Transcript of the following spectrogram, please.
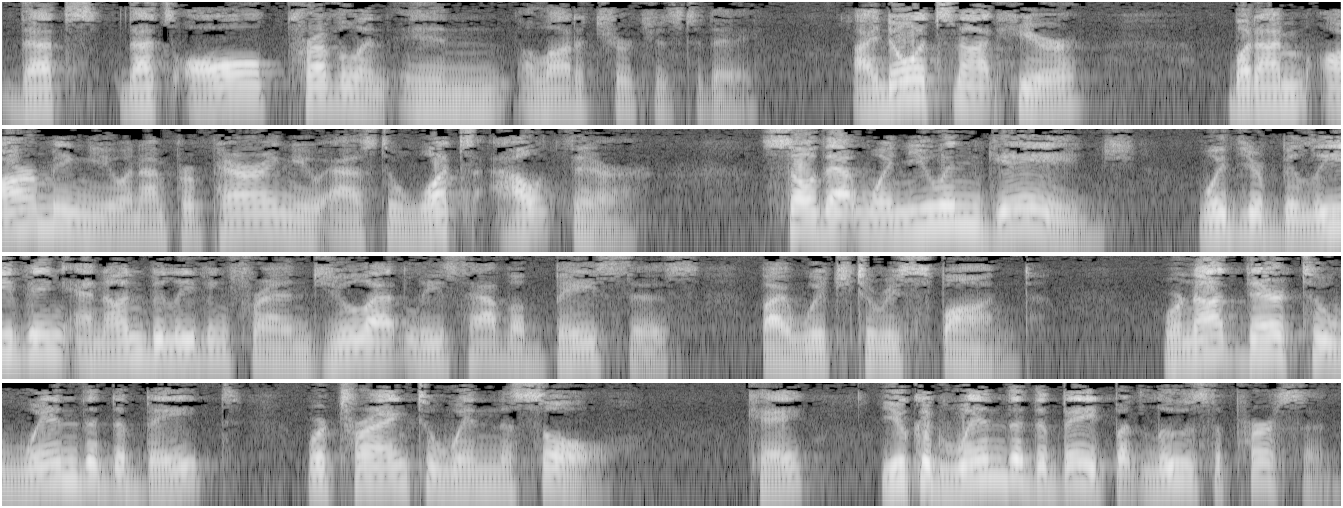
That's, that's all prevalent in a lot of churches today. I know it's not here, but I'm arming you and I'm preparing you as to what's out there so that when you engage with your believing and unbelieving friends, you'll at least have a basis by which to respond. We're not there to win the debate. We're trying to win the soul. Okay? You could win the debate but lose the person.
